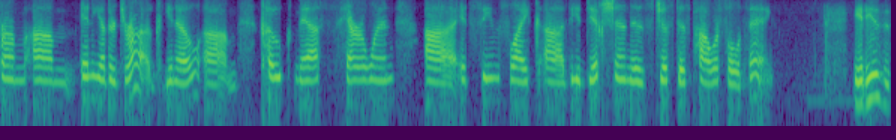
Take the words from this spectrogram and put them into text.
from um, any other drug. You know, um, coke, meth, heroin. Uh, it seems like uh, the addiction is just as powerful a thing it is as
